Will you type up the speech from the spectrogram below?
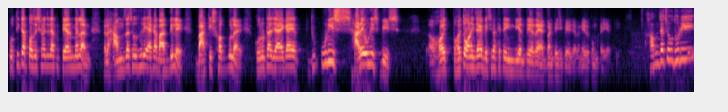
প্রতিটা পজিশনে যদি আপনি প্লেয়ার মেলান, তাহলে হামজা চৌধুরী একা বাদ দিলে বাকি সবগুলায় কোনোটা জায়গায় উনিশ, সাড়ে উনিশ, বিশ হয়- হয়তো অনেক জায়গায় বেশিরভাগ ক্ষেত্রে ইন্ডিয়ান প্লেয়াররা অ্যাডভান্টেজ পেয়ে যাবেন, এরকমটাই আর কি। হামজা চৌধুরী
